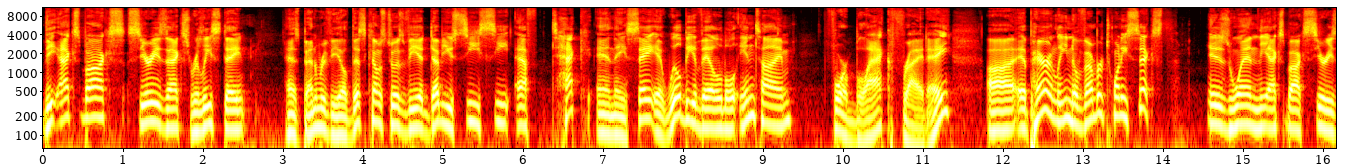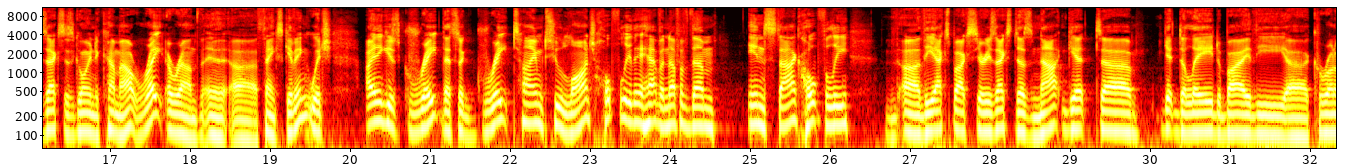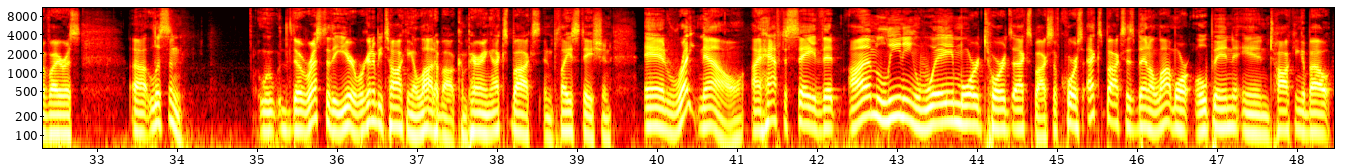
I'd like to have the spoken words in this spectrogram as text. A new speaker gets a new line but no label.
The Xbox Series X release date has been revealed. This comes to us via WCCF Tech, and they say it will be available in time for Black Friday. Uh, apparently, November 26th is when the Xbox Series X is going to come out, right around uh, uh, Thanksgiving, which I think is great. That's a great time to launch. Hopefully, they have enough of them in stock. Hopefully, uh, the Xbox Series X does not get uh, get delayed by the uh, coronavirus. Uh, listen, w- the rest of the year we're going to be talking a lot about comparing Xbox and PlayStation. And right now, I have to say that I'm leaning way more towards Xbox. Of course, Xbox has been a lot more open in talking about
